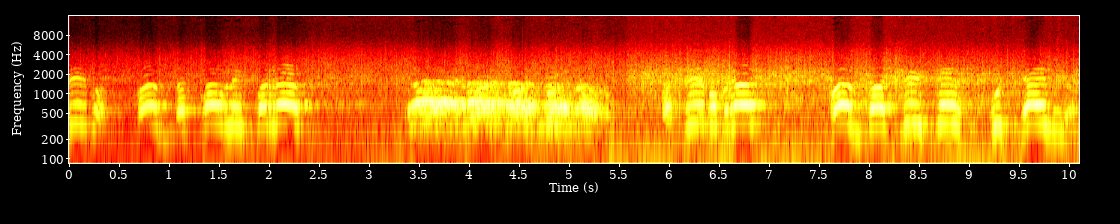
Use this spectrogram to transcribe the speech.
Спасибо вам за славный парад! Спасибо, брат, вам за отличное учение!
